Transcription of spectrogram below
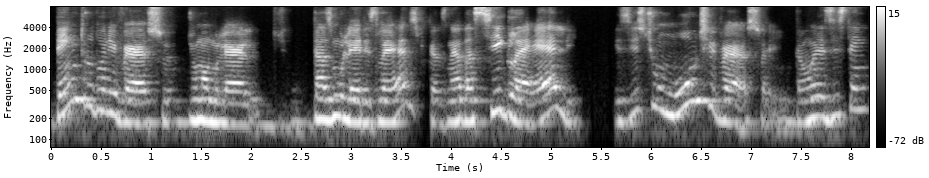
dentro do universo de uma mulher, das mulheres lésbicas, né, da sigla L, existe um multiverso aí. Então, existem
